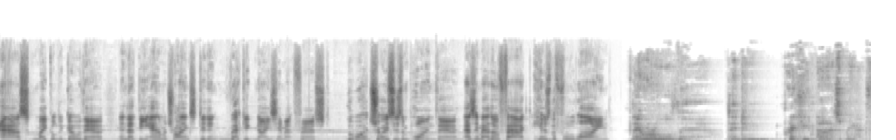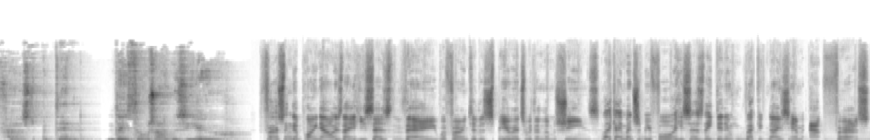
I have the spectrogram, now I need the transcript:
asked Michael to go there, and that the animatronics didn't recognize him at first. The word choice is important there. As a matter of fact, here's the full line. They were all there. They didn't recognize me at first, but then they thought I was you. First thing to point out is that he says they, referring to the spirits within the machines. Like I mentioned before, he says they didn't recognize him at first,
